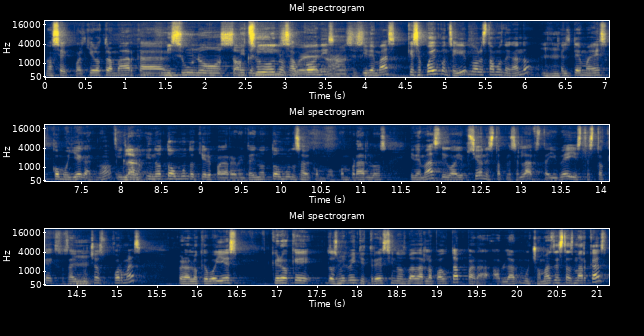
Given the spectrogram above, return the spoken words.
no sé, cualquier otra marca. Mizuno, Saucony's, Mitsuno, güey. Saucony's Ajá, sí, sí. y demás, que se pueden conseguir, no lo estamos negando. El tema es cómo llegan, ¿no? Y, Claro. no, y no todo el mundo quiere pagar reventa y no todo el mundo sabe cómo comprarlos y demás. Digo, hay opciones, está Placer Lab, está eBay, está StockX, o sea, hay muchas formas, pero a lo que voy es, creo que 2023 sí nos va a dar la pauta para hablar mucho más de estas marcas,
